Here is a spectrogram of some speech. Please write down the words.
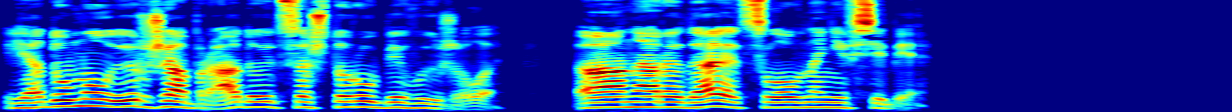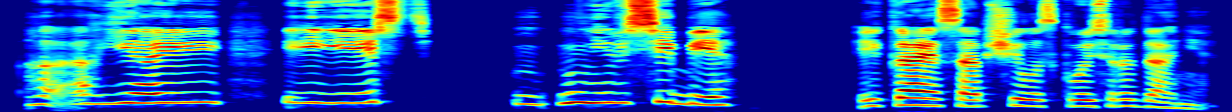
я думал, Иржа обрадуется, что Руби выжила, а она рыдает, словно не в себе». «А я и, и есть не в себе», — и Кая сообщила сквозь рыдание.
